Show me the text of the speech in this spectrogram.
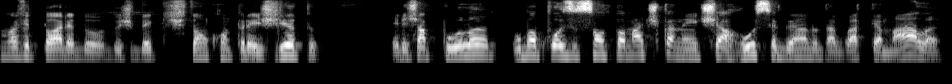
uma vitória do, do Uzbequistão contra o Egito ele já pula uma posição automaticamente. A Rússia ganhando da Guatemala,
